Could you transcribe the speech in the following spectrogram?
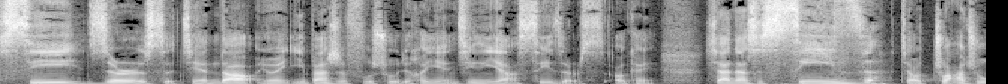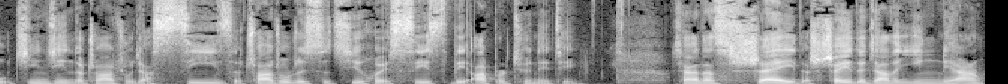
s，scissors 剪刀，因为一般是复数，就和眼镜一样，scissors。OK。下个单词 seize 叫抓住，紧紧的抓住叫 seize，抓住这次机会，seize the opportunity。下个单词 shade，shade 叫的阴凉。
